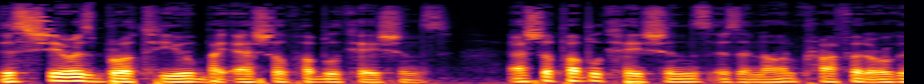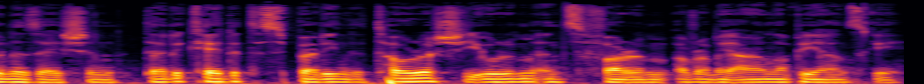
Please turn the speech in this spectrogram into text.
This year is brought to you by Eshel Publications. Eshel Publications is a non-profit organization dedicated to spreading the Torah, Shiurim, and Sefarim of Rabbi Aaron Lopiansky.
